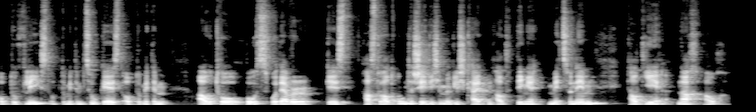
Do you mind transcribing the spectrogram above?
ob du fliegst, ob du mit dem Zug gehst, ob du mit dem Auto, Bus, whatever gehst, hast du halt unterschiedliche Möglichkeiten, halt Dinge mitzunehmen. Halt je nach auch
